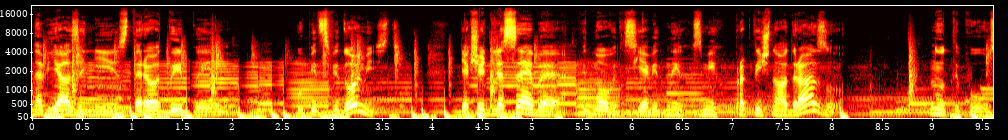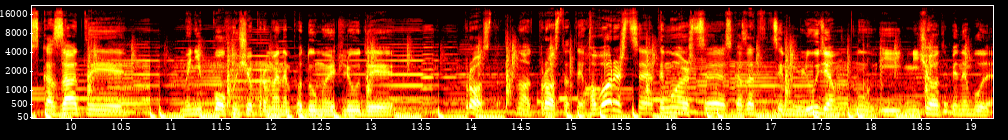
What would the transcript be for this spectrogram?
нав'язані стереотипи у підсвідомість, якщо для себе відмовитись я від них зміг практично одразу, ну, типу, сказати мені похуй, що про мене подумають люди. Просто, ну от просто ти говориш це, ти можеш це сказати цим людям, ну і нічого тобі не буде.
